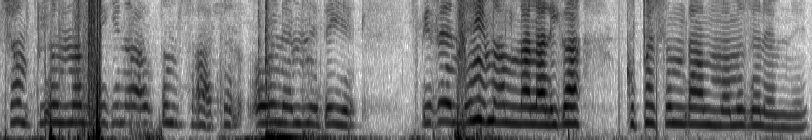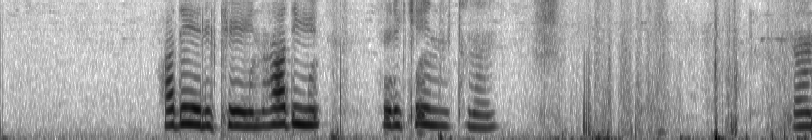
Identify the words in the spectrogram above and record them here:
Şampiyonlar Ligi'ni aldım zaten. O önemli değil. Bize Neymar'la La Liga kupasını da almamız önemli. Hadi Harry Kane. Hadi. Harry Kane. Tamam. Tamam.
